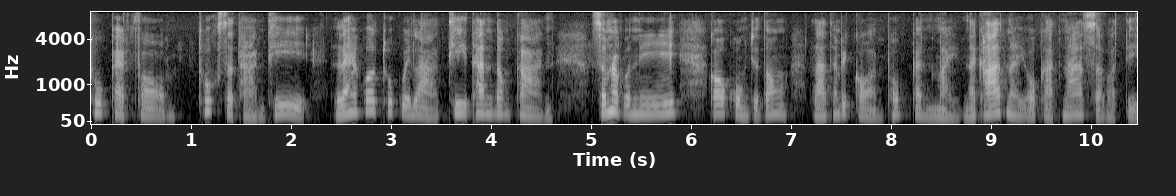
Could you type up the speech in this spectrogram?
ทุกแพลตฟอร์ม ทุกสถานที่ และก็ทุกเวลาที่ท่านต้องการสำหรับวันนี้ก็คงจะต้องลาท่านไปก่อนพบกันใหม่นะคะ ในโอกาสหน้าสวัสดี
